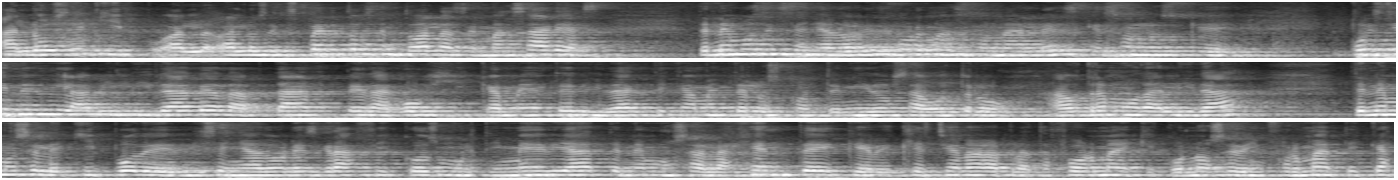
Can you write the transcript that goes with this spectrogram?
a los, equipos, a los expertos en todas las demás áreas. Tenemos diseñadores formacionales que son los que pues tienen la habilidad de adaptar pedagógicamente, didácticamente los contenidos a, otro, a otra modalidad. Tenemos el equipo de diseñadores gráficos, multimedia, tenemos a la gente que gestiona la plataforma y que conoce de informática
